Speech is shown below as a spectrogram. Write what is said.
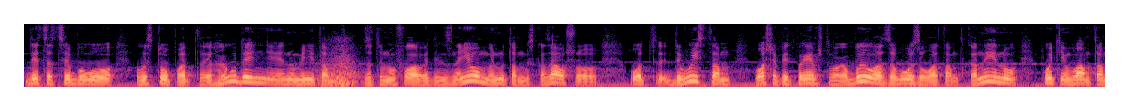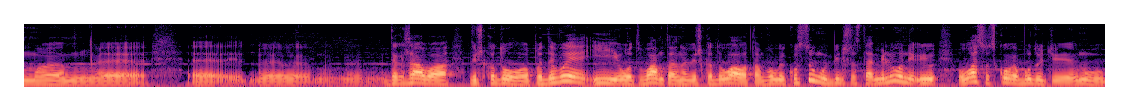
де це, це було листопад-грудень. Ну мені там зателефонував один знайомий. Ну там і сказав, що от дивись, там ваше підприємство робило, завозило там тканину, потім вам там е, е, е, е, держава відшкодовувала ПДВ, і от вам там відшкодувала там велику суму, більше 100 мільйонів, і у вас от скоро будуть е, ну,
